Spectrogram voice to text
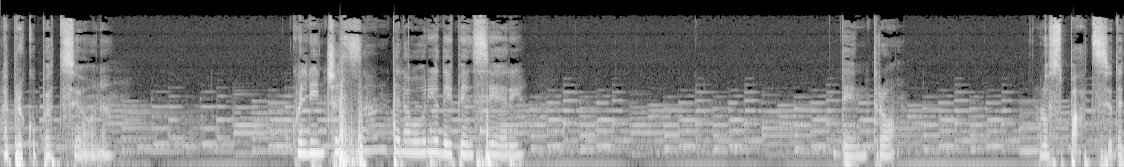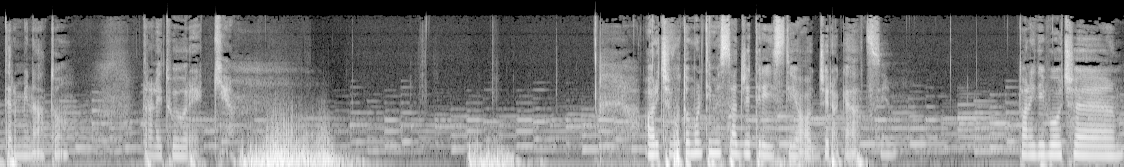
La preoccupazione. Quell'incessante lavorio dei pensieri dentro lo spazio determinato tra le tue orecchie. Ho ricevuto molti messaggi tristi oggi, ragazzi. Toni di voce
